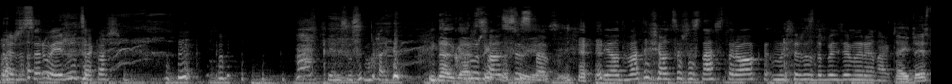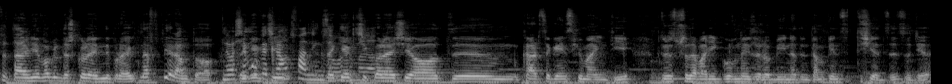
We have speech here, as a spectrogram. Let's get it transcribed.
Reżyseruje i rzuca kości. Jezus Maria. Crucial system. I o 2016 rok myślę, że zdobędziemy rynek. Ej, to jest totalnie w ogóle też kolejny projekt, no wspieram to. No właśnie mówię, jak ci, crowdfunding Tak jak ci na to. kolesie od um, Cards Against Humanity, którzy sprzedawali gówno i zarobili na tym tam 500 tysięcy, co nie?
